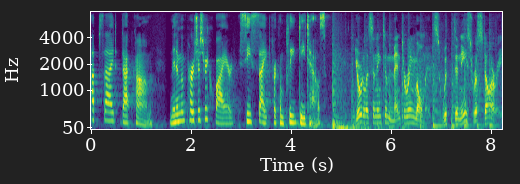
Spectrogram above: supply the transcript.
upside.com. Minimum purchase required. See site for complete details. You're listening to Mentoring Moments with Denise Restauri.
